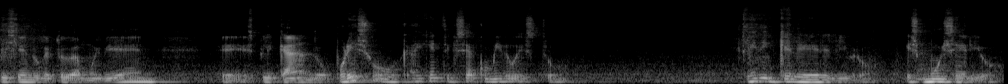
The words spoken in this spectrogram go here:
diciendo que todo iba muy bien, eh, explicando. Por eso hay gente que se ha comido esto. Tienen que leer el libro, es muy serio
